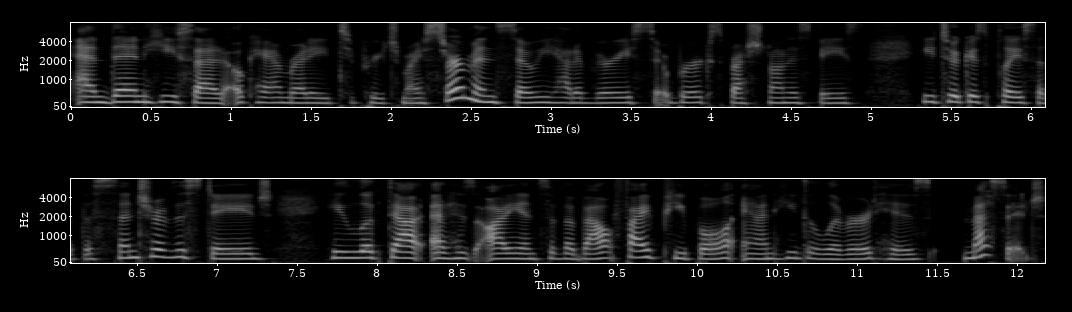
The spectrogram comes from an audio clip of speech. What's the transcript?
And then he said, Okay, I'm ready to preach my sermon. So he had a very sober expression on his face. He took his place at the center of the stage. He looked out at his audience of about five people and he delivered his message.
